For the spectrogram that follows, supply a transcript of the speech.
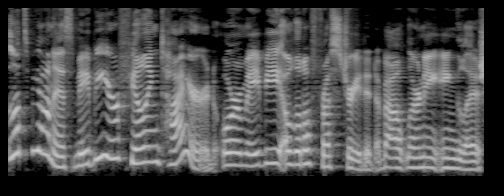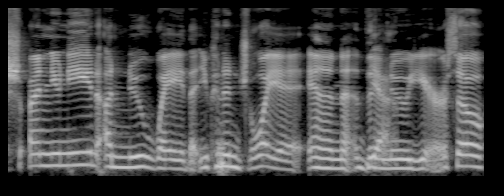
let's be honest, maybe you're feeling tired or maybe a little frustrated about learning English and you need a new way that you can enjoy it in the Yeah. new year. So,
